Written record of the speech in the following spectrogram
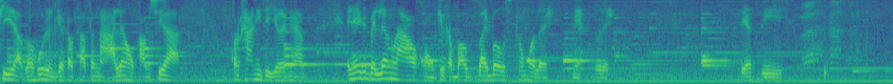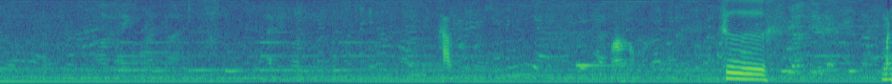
ที่แบบเราพูดถึงเกี่ยวกับศาสนาเรื่องของความเชื่อ ค่อนข้างที่จะเยอะนะครับ อันนี้จะเป็นเรื่องราวของเกี่ยวกับไบเบิลทั้งหมดเลย เนี่ย ดูเลย CSB คือมัน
